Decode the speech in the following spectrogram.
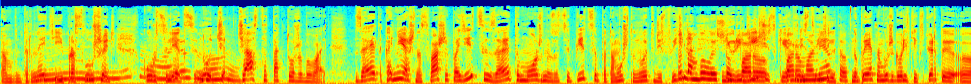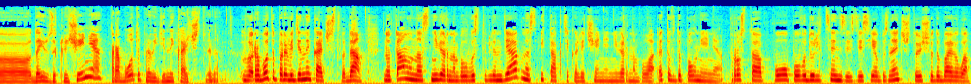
там, в интернете и прослушать не курс знаю, лекций. Ну, часто так тоже бывает. За это, конечно, с вашей позиции за это можно зацепиться, потому что, ну, это действительно ну, там было еще юридически, пару, пару это действительно. Моментов. Но при этом вы же говорите, эксперты э, дают заключение, работы проведены качественно. Работы проведены качественно, да. Но там у нас неверно был выставлен диагноз и тактика лечения неверно была. Это в дополнение. Просто по поводу лицензии здесь я бы, знаете, что еще добавила?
